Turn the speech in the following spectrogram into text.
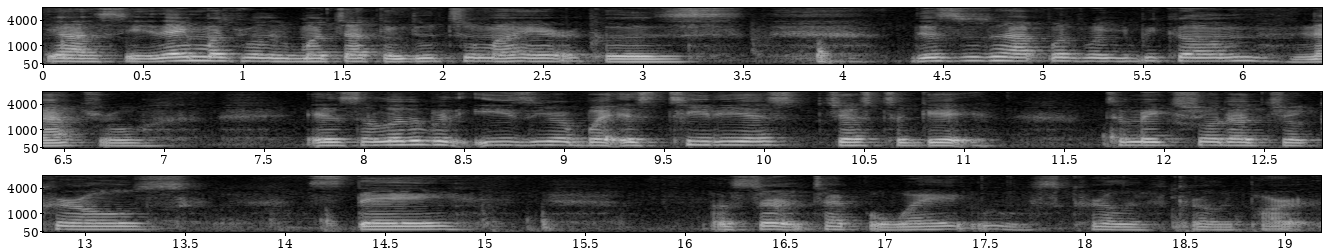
Yeah, see, it ain't much really much I can do to my hair because this is what happens when you become natural. It's a little bit easier, but it's tedious just to get, to make sure that your curls stay a certain type of way. Ooh, it's curly, curly part.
